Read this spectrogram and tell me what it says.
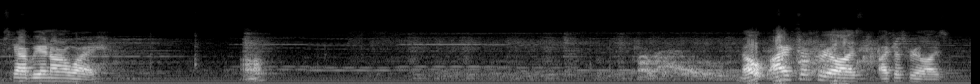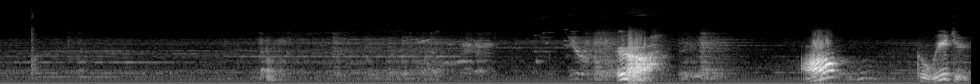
Just gotta be our way. I just realized. I just realized. Ugh. Huh? Luigi.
